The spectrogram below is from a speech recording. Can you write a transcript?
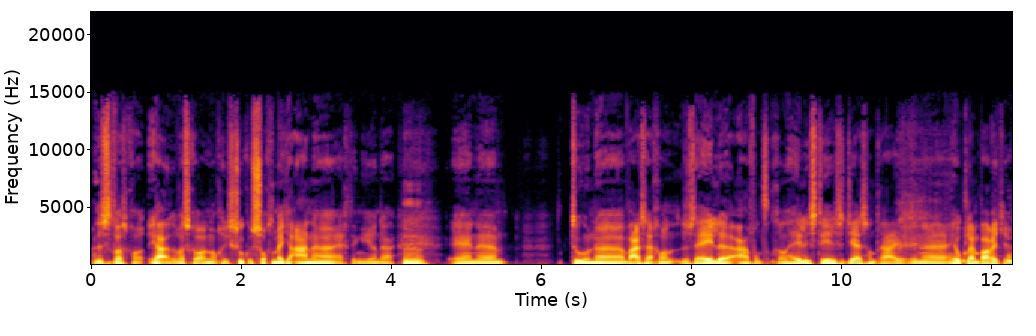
Dus het was gewoon, ja, het was gewoon nog, ik zoek, zocht een beetje aanhechting hier en daar. Uh-huh. En ehm, toen eh, waren zij gewoon dus de hele avond gewoon hele hysterische jazz aan het draaien in eh, een heel klein barretje.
